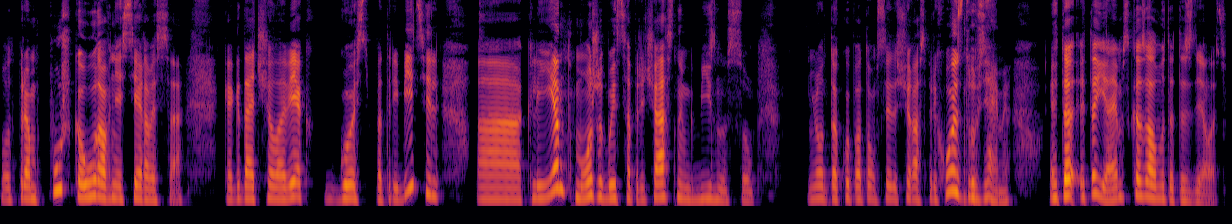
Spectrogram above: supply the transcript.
вот прям пушка уровня сервиса, когда человек, гость, потребитель, а, клиент может быть сопричастным к бизнесу. И он такой потом в следующий раз приходит с друзьями. Это, это я им сказал вот это сделать.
